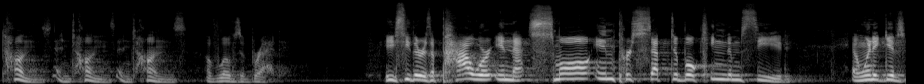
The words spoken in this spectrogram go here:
tons and tons and tons of loaves of bread. You see, there is a power in that small, imperceptible kingdom seed. And when it gives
